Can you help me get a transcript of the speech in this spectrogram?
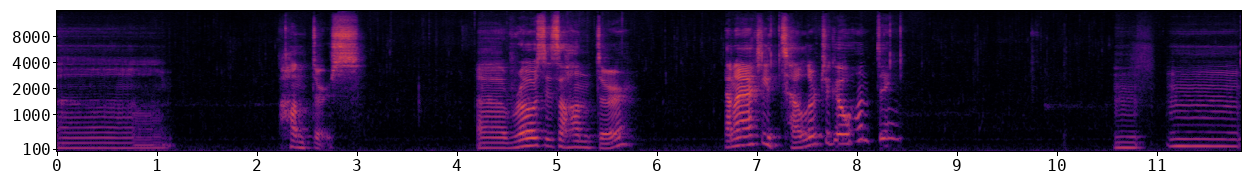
Um, hunters. Uh, Rose is a hunter. Can I actually tell her to go hunting? Mm, mm.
